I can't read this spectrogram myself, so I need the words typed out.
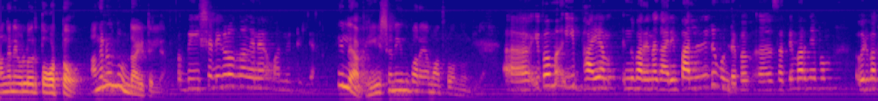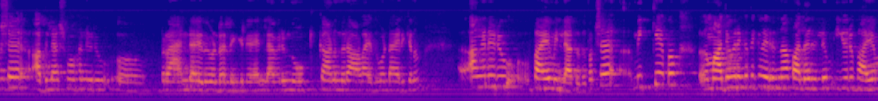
അങ്ങനെയുള്ള ഒരു തോട്ടോ അങ്ങനെയൊന്നും ഉണ്ടായിട്ടില്ല. ഭീഷണികളൊന്നും അങ്ങനെ വന്നിട്ടില്ല. ഇല്ല ഭീഷണി എന്ന് പറയാൻ മാത്രമൊന്നുമില്ല ഇപ്പം ഈ ഭയം എന്ന് പറയുന്ന കാര്യം പലരിലും ഉണ്ട് ഇപ്പം സത്യം പറഞ്ഞപ്പം ഒരുപക്ഷെ അഭിലാഷ് മോഹൻ ഒരു ബ്രാൻഡ് ആയതുകൊണ്ട് അല്ലെങ്കിൽ എല്ലാവരും നോക്കി കാണുന്ന ഒരാളായതുകൊണ്ടായിരിക്കണം അങ്ങനെ ഒരു ഭയമില്ലാത്തത്. പക്ഷെ മിക്ക ഇപ്പം മാധ്യമരംഗത്തേക്ക് വരുന്ന പലരിലും ഈ ഒരു ഭയം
